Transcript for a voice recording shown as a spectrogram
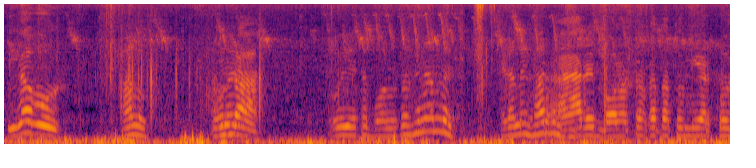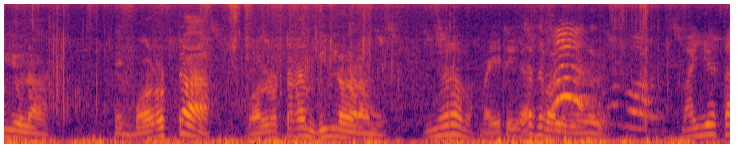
কি খবর? ভালো। ওই একটা বলত আছে না আপনার? এটা লই হারবেন আরে বলটার কথা তুমি আর কইও না। এই বলটটা বলটটার আমি বিয়ে হারামো। ইহরাবা ভাই ঠিক আছে ভালো করে। যাবে মাইয়েটা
